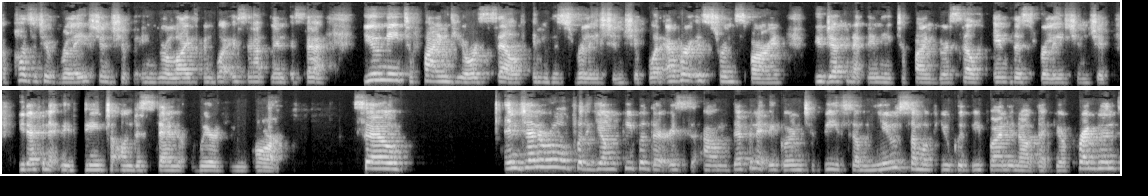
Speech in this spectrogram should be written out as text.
a positive relationship in your life and what is happening is that you need to find yourself in this relationship whatever is transpiring you definitely need to find yourself in this relationship you definitely need to understand where you are so in general, for the young people, there is um, definitely going to be some news. Some of you could be finding out that you're pregnant.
